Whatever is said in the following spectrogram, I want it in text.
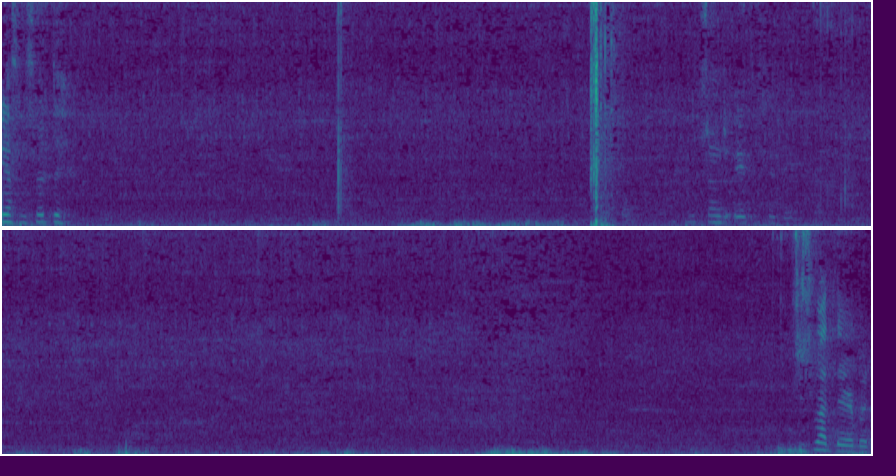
F50. Sounds F50. Just right there, but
